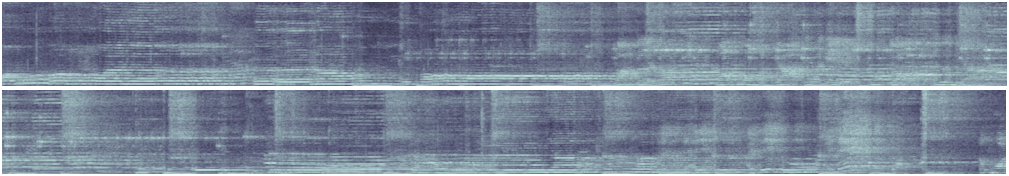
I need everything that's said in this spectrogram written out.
ละเนื้อเออน้องพอฟังเลยว่น้องพอจากพระเอกทองหยอดอยุธยาเจ้าอย่าทไอ้ติ๊กไอ้ติ๊กดูไอ้ติ๊กน้องพร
